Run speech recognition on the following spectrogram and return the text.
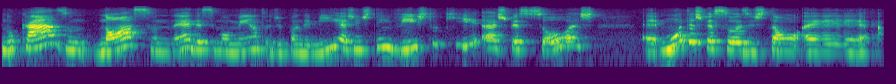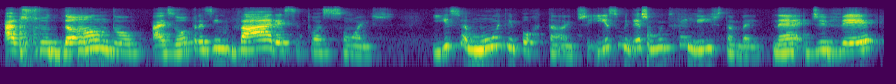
No caso nosso, né, desse momento de pandemia, a gente tem visto que as pessoas, é, muitas pessoas estão é, ajudando as outras em várias situações. E isso é muito importante. E isso me deixa muito feliz também, né, de ver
